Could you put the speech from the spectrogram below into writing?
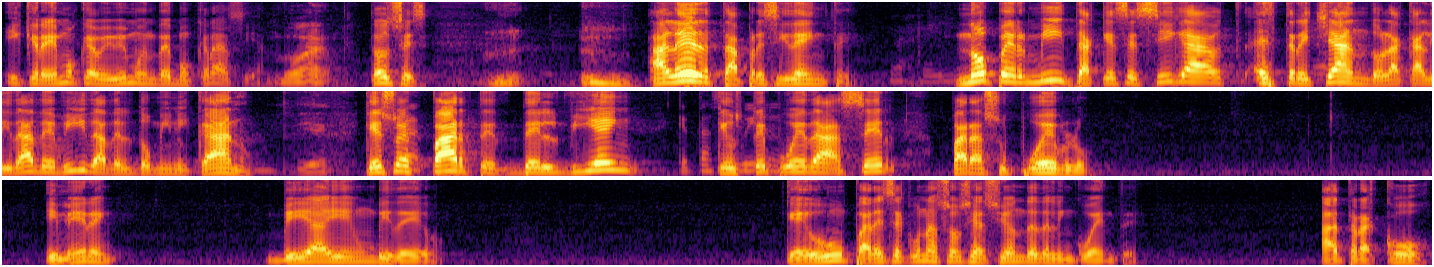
y creemos que vivimos en democracia. Bueno. Entonces, alerta, presidente, no permita que se siga estrechando la calidad de vida del dominicano, Bien. que eso es parte del bien Que usted pueda hacer para su pueblo. Y miren, vi ahí en un video que un, parece que una asociación de delincuentes atracó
